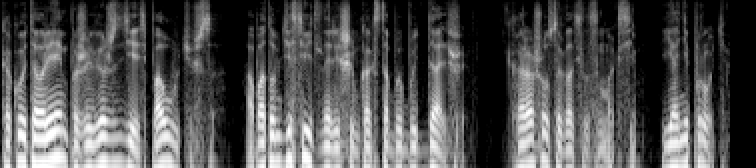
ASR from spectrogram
Какое-то время поживешь здесь, поучишься. А потом действительно решим, как с тобой быть дальше. Хорошо, согласился Максим. Я не против.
